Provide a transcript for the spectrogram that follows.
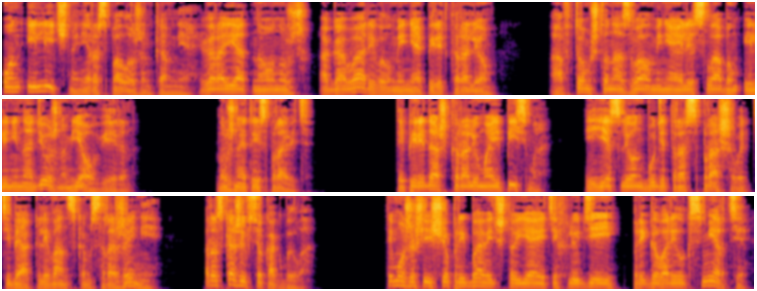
он и лично не расположен ко мне. Вероятно, он уж оговаривал меня перед королем. А в том, что назвал меня или слабым, или ненадежным, я уверен. Нужно это исправить. Ты передашь королю мои письма, и если он будет расспрашивать тебя о Клеванском сражении, расскажи все, как было. Ты можешь еще прибавить, что я этих людей приговорил к смерти,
